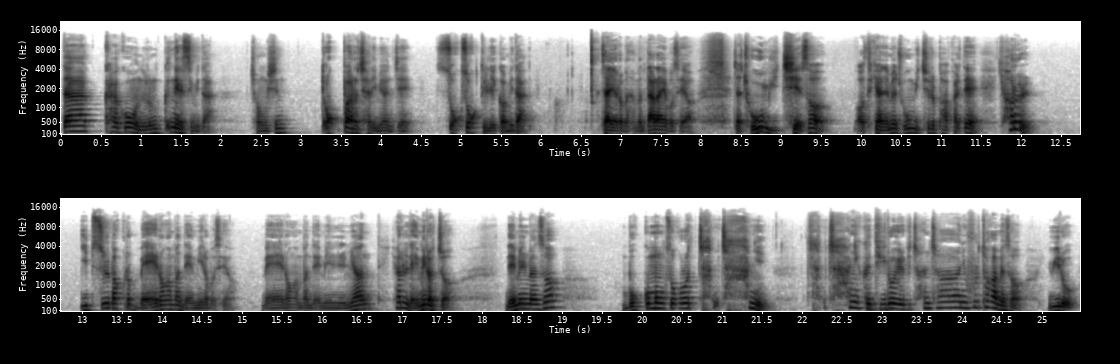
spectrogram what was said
딱 하고 오늘은 끝내겠습니다. 정신 똑바로 차리면 이제 쏙쏙 들릴 겁니다. 자, 여러분 한번 따라해 보세요. 자, 좋은 위치에서 어떻게 하냐면 좋은 위치를 파악할 때 혀를 입술 밖으로 메롱 한번 내밀어 보세요. 메롱 한번 내밀면 혀를 내밀었죠. 내밀면서 목구멍 속으로 천천히 천천히 그 뒤로 이렇게 천천히 훑어가면서 위로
